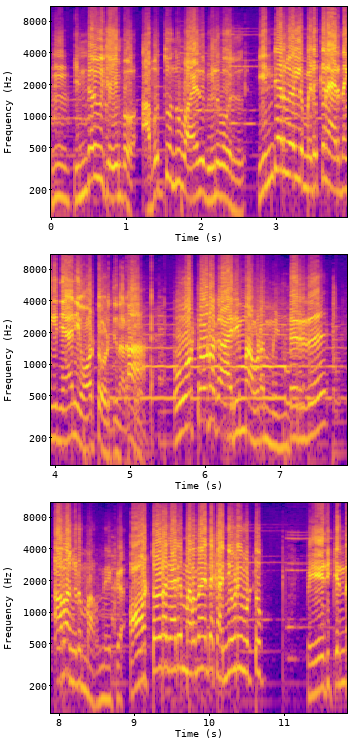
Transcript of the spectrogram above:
ഉം. ഇന്റർവ്യൂ ചെയ്യുമ്പോ അബദ്ധമൊന്നും വായത് വീണു പോകരുത്. ഇന്റർവ്യൂവിൽ മിടുക്കനായിരുന്നെങ്കിൽ ഞാൻ ഈ ഓട്ടോ ഓടിച്ച് ആ. നടക്കും ഓട്ടോയുടെ കാര്യം അവിടെ മിണ്ടരുത്. അതങ്ങോട്ട് മറന്നേക്ക. ഓട്ടോയുടെ കാര്യം മറന്നാ എന്റെ കഞ്ഞുകൂടി മുട്ടും. പേടിക്കണ്ട.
